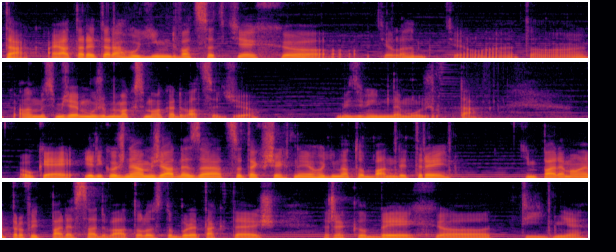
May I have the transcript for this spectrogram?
Tak, a já tady teda hodím 20 těch eh, těle, těle, tak, ale myslím, že můžu být maximálka 20, že jo. Víc jim nemůžu, tak. OK, jelikož nemám žádné zajatce, tak všechny hodím na to banditry. Tím pádem máme profit 52, tohle to bude taktéž, řekl bych, eh, týdně.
